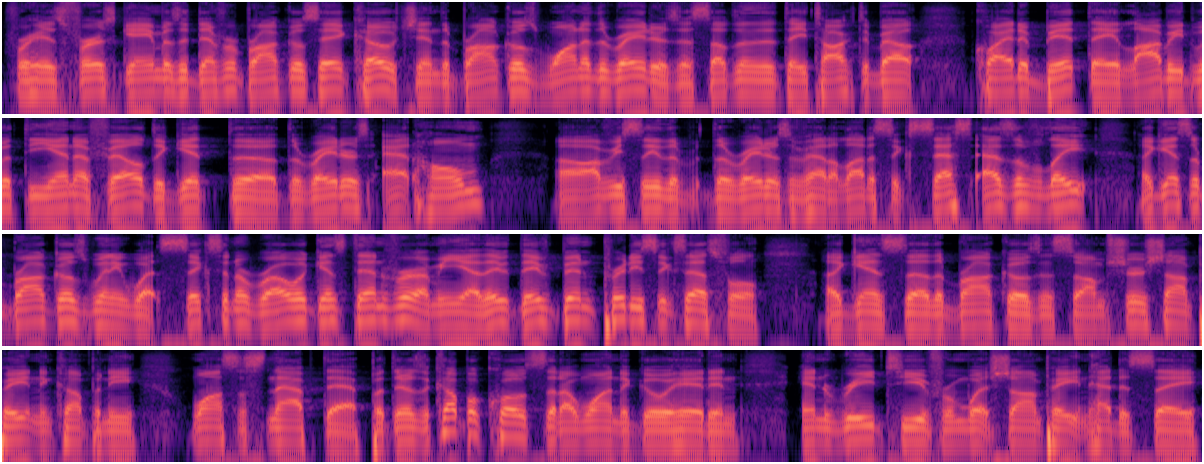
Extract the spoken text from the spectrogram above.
for his first game as a Denver Broncos head coach. And the Broncos wanted the Raiders. That's something that they talked about quite a bit. They lobbied with the NFL to get the, the Raiders at home. Uh, obviously, the the Raiders have had a lot of success as of late against the Broncos, winning what six in a row against Denver. I mean, yeah, they've they've been pretty successful against uh, the Broncos, and so I'm sure Sean Payton and company wants to snap that. But there's a couple quotes that I wanted to go ahead and and read to you from what Sean Payton had to say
